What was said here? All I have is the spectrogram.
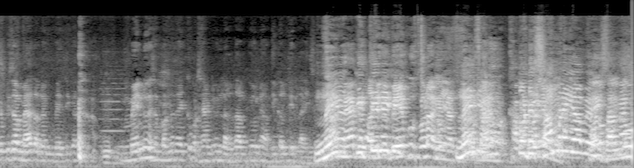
ਕਿਉਂਕਿ ਸਾਹਿਬ ਮੈਂ ਤੁਹਾਨੂੰ ਇੱਕ ਬੇਨਤੀ ਕਰਾਂ। ਮੈਨੂੰ ਇਸ ਬੰਦੇ ਦਾ 1% ਵੀ ਨਹੀਂ ਲੱਗਦਾ ਕਿ ਉਹਨੇ ਆਪਦੀ ਗਲਤੀ ਲਾਈ ਸੀ। ਨਹੀਂ ਮੈਂ ਕੀਤੀ ਨਹੀਂ ਜੀ। ਬੇਵਕੂਫ ਥੋੜਾ ਗਿਆ ਯਾਰ। ਨਹੀਂ ਜੀ, ਤੁਹਾਡੇ ਸਾਹਮਣੇ ਹੀ ਆਵੇ। ਸਾਨੂੰ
